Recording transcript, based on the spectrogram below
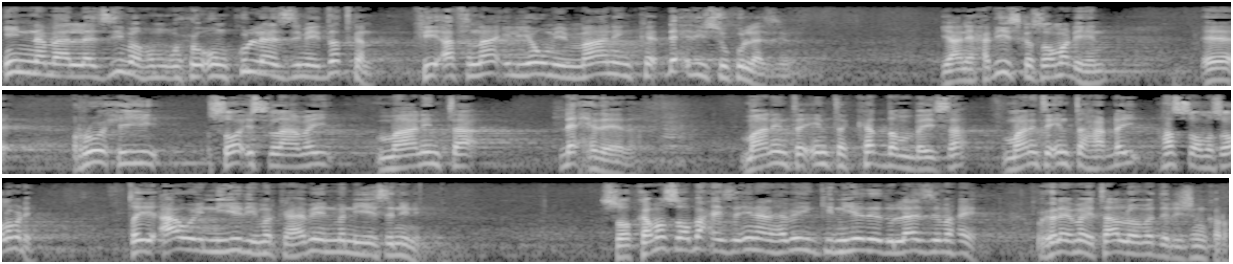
innamaa lazimahum wuxuu un ku laazimay dadkan fii anaa'i alyowmi maalinka dhexdiisuu ku laazimay. Yacni xadiiska sooma ee ruuxii soo islaamay maalinta dhexdeeda. Maalinta inta ka dambaysa maalinta inta hadhay ha sooma soo lama dhihin tay aaway niyadii marka habeen ma niyaysanini. Soo kama soo baxaysa inaan habeenkii niyadeedu laazim ahayn. Wuxuu le taa looma deliishan karo.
